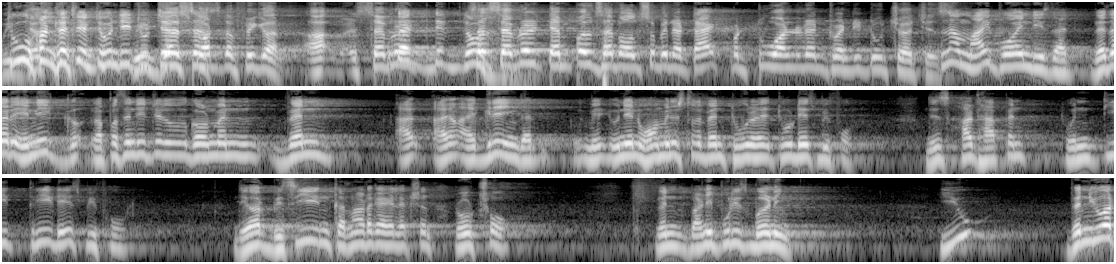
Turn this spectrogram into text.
We 222 just, we just churches. got the figure. Uh, several, But they- no. sir, several temples have also been attacked, but 222 churches. Now, my point is that whether any representative of the government, when I, I am agreeing that Union Home Minister went two, two days before, this had happened 23 days before. They are busy in Karnataka election roadshow. when Manipur is burning. You, when you are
